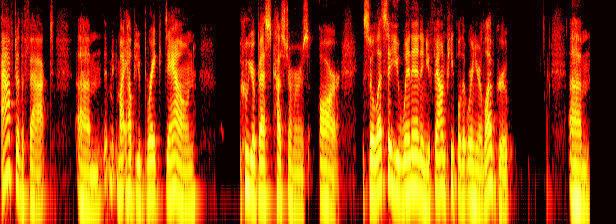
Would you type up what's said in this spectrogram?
after the fact. Um, it might help you break down who your best customers are. So let's say you went in and you found people that were in your love group. Um,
